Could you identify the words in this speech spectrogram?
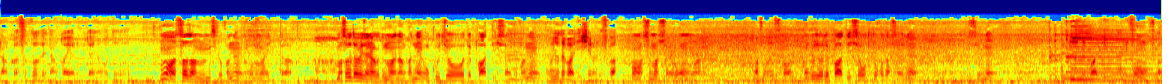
なんか外でなんかやるみたいなことを。まあ、サザンの店とかね、この前行った。まあ、それだけじゃなくて、まあなんかね、屋上でパーティーしたりとかね。屋上でパーティーしてるんですか？うん、しましたよ、このあ、そうですか。前。屋上でパーティーして音とか出したりね。ですよね。屋上でパーティーって何するんですか、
